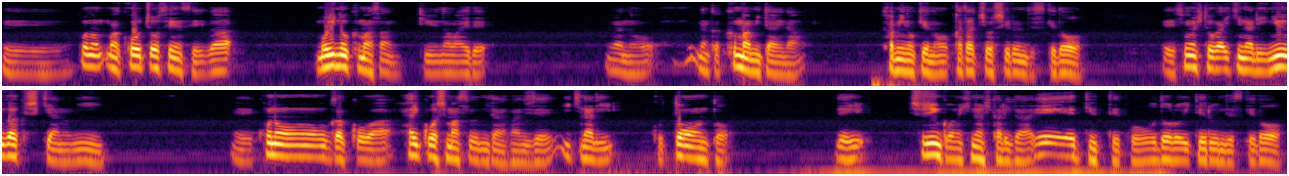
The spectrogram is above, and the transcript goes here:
えーこの、まあ校長先生が森の熊さんっていう名前で、あの、なんか熊みたいな髪の毛の形をしてるんですけど、えーその人がいきなり入学式やのに、えーこの学校は廃校しますみたいな感じで、いきなり、こう、ドーンと、で、主人公の日の光が、えーって言って、こう、驚いてるんですけど、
